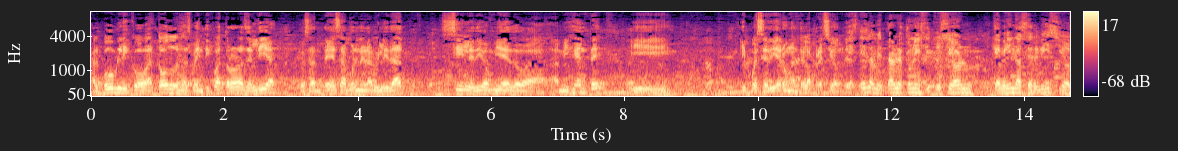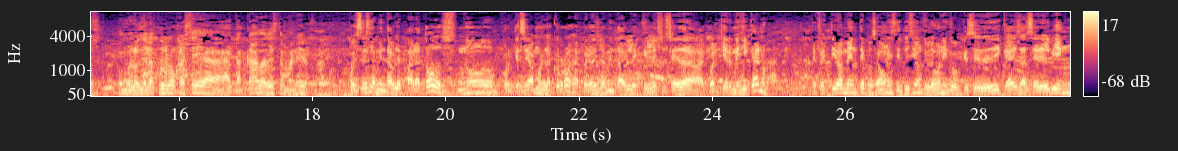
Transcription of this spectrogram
al público, a todos las 24 horas del día, pues ante esa vulnerabilidad sí le dio miedo a, mi gente y, y, pues se dieron ante la presión. De es, es lamentable que una institución que brinda servicios como los de la Cruz Roja sea atacada de esta manera. Pues es lamentable para todos, no porque seamos la Cruz Roja, pero es lamentable que le suceda a cualquier mexicano efectivamente pues a una institución que lo único que se dedica es a hacer el bien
